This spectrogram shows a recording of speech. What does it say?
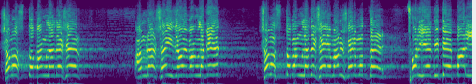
সমস্ত বাংলাদেশের, আমরা সেই জয় বাংলাকে সমস্ত বাংলাদেশের মানুষের মধ্যে ছড়িয়ে দিতে পারি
